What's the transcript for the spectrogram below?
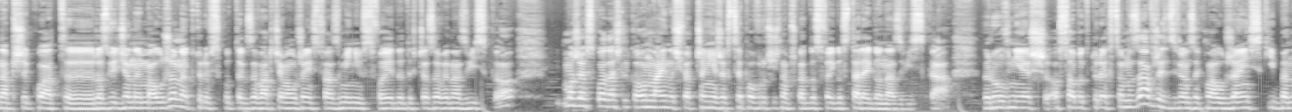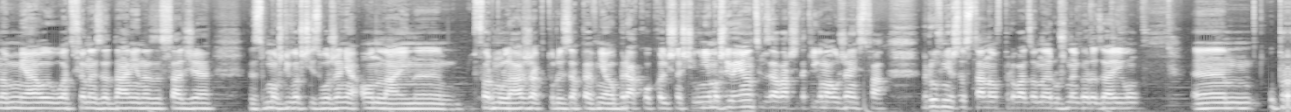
na przykład e, rozwiedziony małżonek, który wskutek zawarcia małżeństwa zmienił swoje dotychczasowe nazwisko, może składać tylko online oświadczenie, że chce powrócić na przykład do swojego starego nazwiska. Również osoby, które chcą zawrzeć związek małżeński, będą miały ułatwione zadanie na zasadzie z możliwości złożenia online e, formularza, który zapewnia o braku okoliczności uniemożliwiających zawarcie takiego małżeństwa. Również zostaną wprowadzone różnego rodzaju um, uproszczenia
